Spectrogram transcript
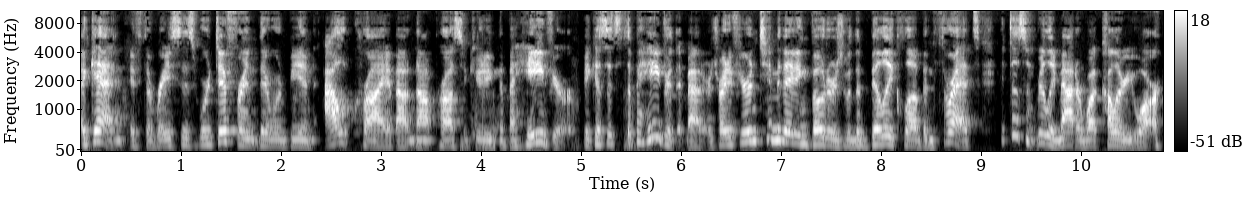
again, if the races were different, there would be an outcry about not prosecuting the behavior because it's the behavior that matters, right? If you're intimidating voters with a billy club and threats, it doesn't really matter what color you are.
